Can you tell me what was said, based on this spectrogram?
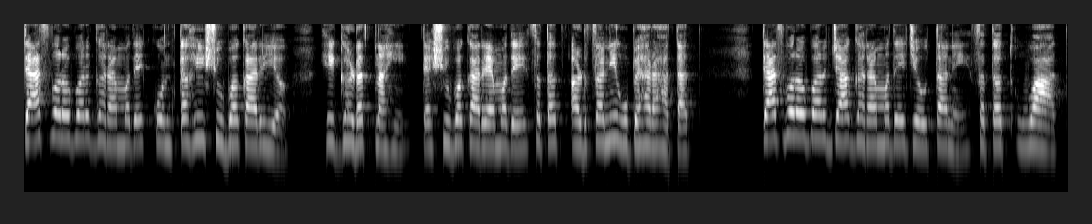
त्याचबरोबर घरामध्ये कोणतंही शुभ कार्य हे घडत नाही. त्या शुभ कार्यामध्ये सतत अडचणी उभ्या राहतात. त्याचबरोबर ज्या घरामध्ये जेवताने सतत वाद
